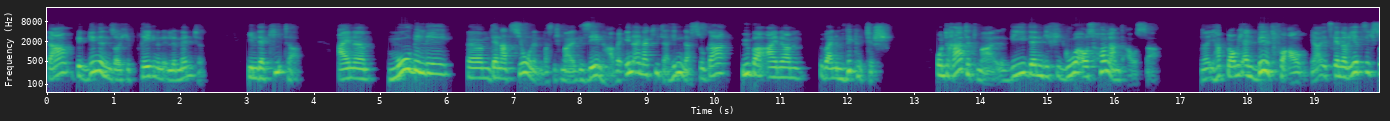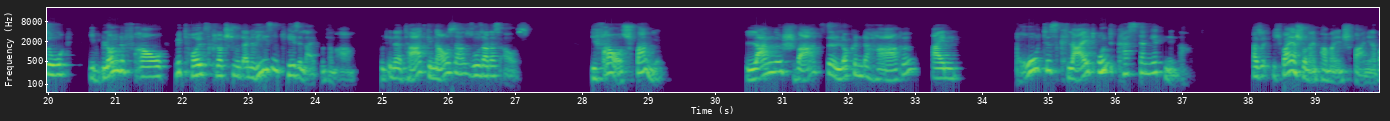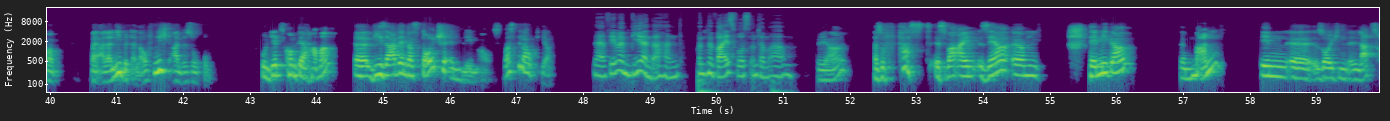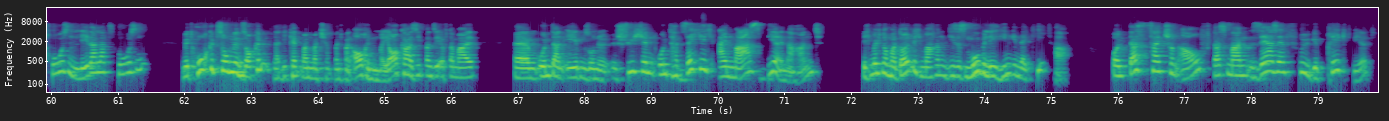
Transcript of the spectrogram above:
Da beginnen solche prägenden Elemente. In der Kita eine Mobile ähm, der Nationen, was ich mal gesehen habe, in einer Kita hing das sogar über einem, über einem Wickeltisch. Und ratet mal, wie denn die Figur aus Holland aussah. Ne, ihr habt, glaube ich, ein Bild vor Augen. Ja? Jetzt generiert sich so die blonde Frau mit Holzklotschen und ein riesen Käseleib unterm Arm. Und in der Tat, genau so sah das aus. Die Frau aus Spanien. Lange, schwarze, lockende Haare, ein rotes Kleid und Kastagnetten in der Hand. Also ich war ja schon ein paar Mal in Spanien, aber bei aller Liebe, da laufen nicht alle so rum. Und jetzt kommt der Hammer. Äh, wie sah denn das deutsche Emblem aus? Was glaubt ihr? Ja, auf jeden Fall ein Bier in der Hand und eine Weißwurst unterm Arm. Ja, also fast. Es war ein sehr ähm, stämmiger äh, Mann in äh, solchen Latzhosen, Lederlatzhosen mit hochgezogenen Socken. Na, die kennt man manchmal auch. In Mallorca sieht man sie öfter mal. Ähm, und dann eben so eine Schüchen und tatsächlich ein Maß Bier in der Hand ich möchte nochmal deutlich machen, dieses Mobile hing in der Kita. Und das zeigt schon auf, dass man sehr, sehr früh geprägt wird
